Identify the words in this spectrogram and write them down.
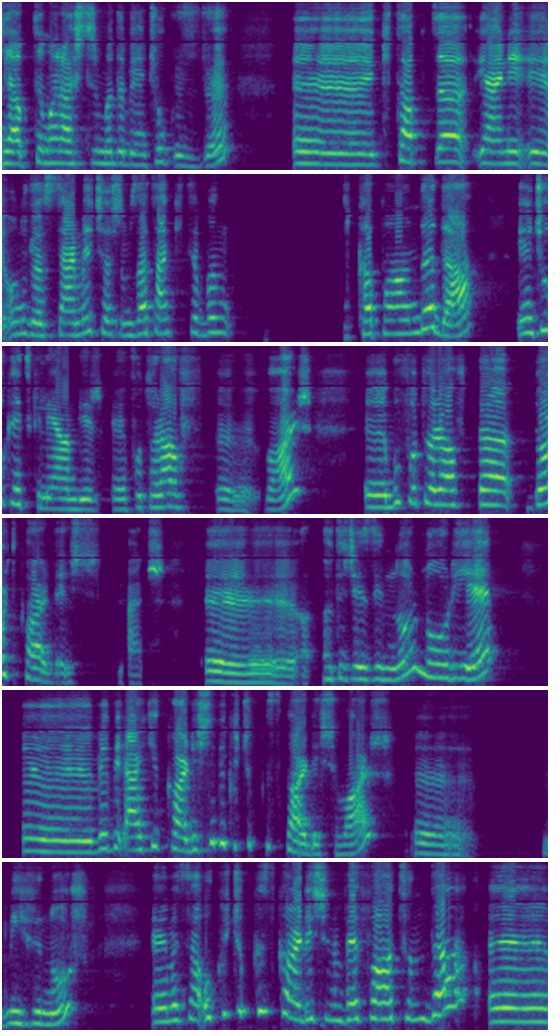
yaptığım araştırmada beni çok üzdü. E, kitapta yani e, onu göstermeye çalıştım. Zaten kitabın kapağında da beni çok etkileyen bir e, fotoğraf e, var. E, bu fotoğrafta dört kardeşler. E, Hatice Zinnur, Nuriye e, ve bir erkek kardeşli bir küçük kız kardeşi var. E, Mihri Nur. E, mesela o küçük kız kardeşinin vefatında e,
